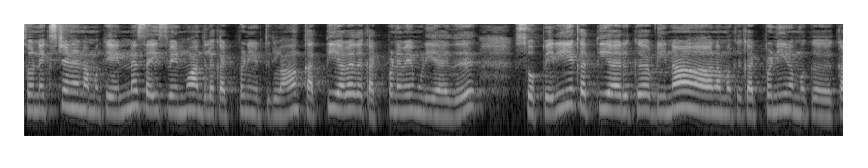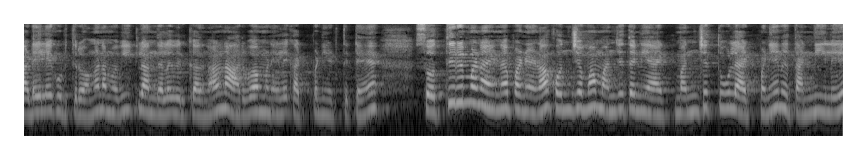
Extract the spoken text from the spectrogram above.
ஸோ நெக்ஸ்ட் என்ன நமக்கு என்ன சைஸ் வேணுமோ அதில் கட் பண்ணி எடுத்துக்கலாம். கத்தியால் அதை கட் பண்ணவே முடியாது. ஸோ பெரிய கத்தியாக இருக்குது அப்படின்னா நமக்கு கட் பண்ணி நமக்கு கடையிலே கொடுத்துருவாங்க. நம்ம வீட்டில் அந்தளவு இருக்காதனால நான் அருவாமனையிலே கட் பண்ணி எடுத்துட்டேன். ஸோ திரும்ப நான் என்ன பண்ணேன்னா கொஞ்சமாக மஞ்சள் தண்ணி ஆட் மஞ்சத்தூள் ஆட் பண்ணி அந்த தண்ணியிலே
